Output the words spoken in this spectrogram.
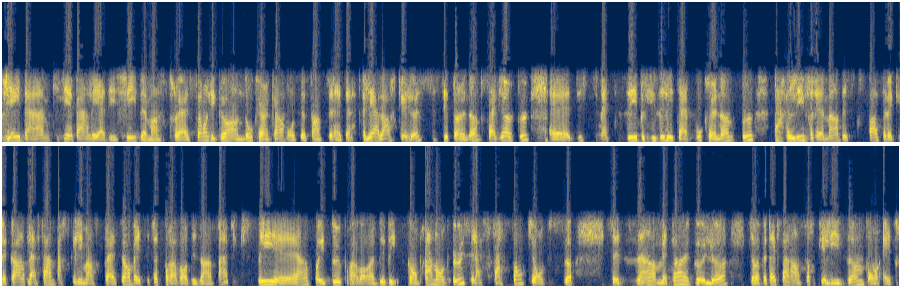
vieille dame qui vient parler à des filles de menstruation, les gars en aucun cas vont se sentir interpellés, alors que là, si c'est un homme, ça vient un peu euh, déstigmatiser, briser les tabous qu'un homme peut parler vraiment de ce qui se passe avec le corps de la femme, parce que les menstruations, ben, c'est fait pour avoir des enfants, puis qui sait, euh, hein, faut être deux pour avoir un bébé. Tu comprends? Donc, eux, c'est la façon qu'ils ont vu ça, se disant, en mettant un gars là, ça va peut-être faire en sorte que les hommes vont être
